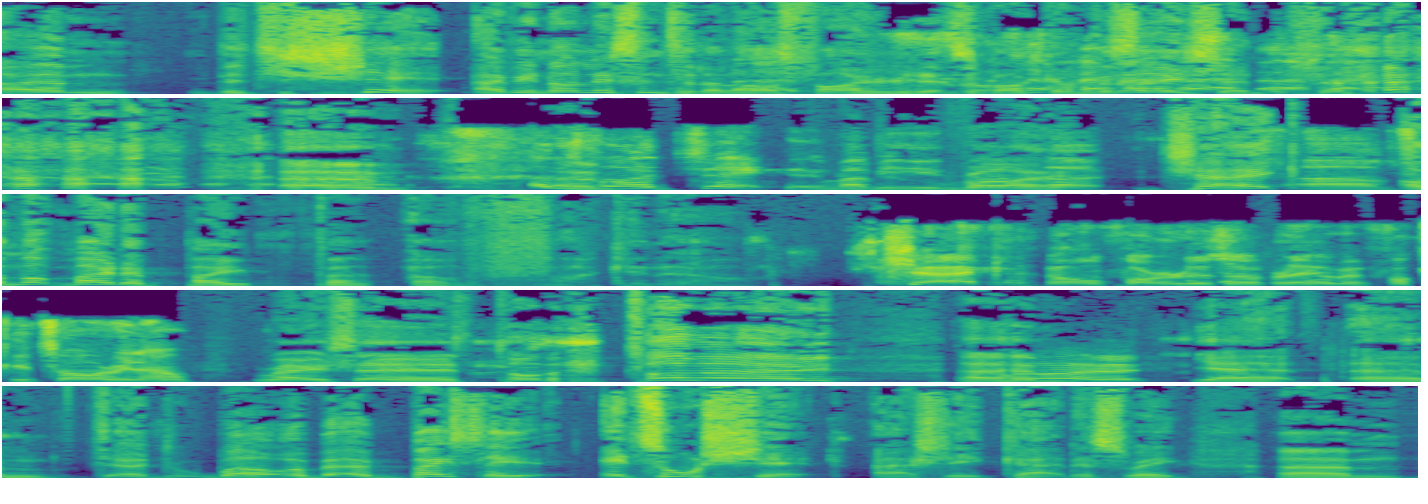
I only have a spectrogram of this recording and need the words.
Um, the shit. Have you not listened to the last five minutes of our conversation? Um, I just want to check. Maybe you right. know. Check. Um, I'm not made of paper. Oh, fucking hell. Check. All foreigners over here. We're fucking Tory now. Racist. Tom, Tommy! Um, yeah. Um, well, uh, basically, it's all shit, actually, Cat, this week. Um,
